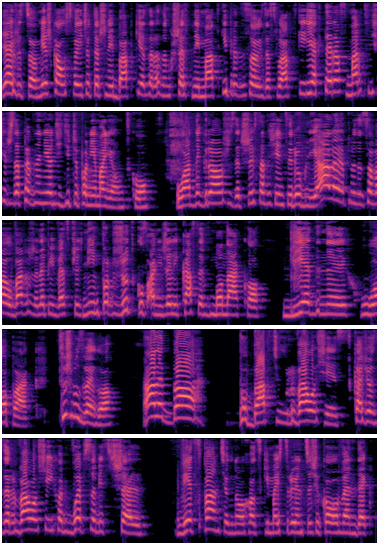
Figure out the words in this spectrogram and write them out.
Jakże co, mieszkał u swojej ciotecznej babki, a zarazem chrzestnej matki, prezesowej Zasławskiej jak teraz martwi się, że zapewne nie odziedziczy po nie majątku. Ładny grosz ze 300 tysięcy rubli, ale prezesowa uważa, że lepiej wesprzeć nim import rzutków, aniżeli kasę w Monako. Biedny chłopak. Cóż mu złego? Ale ba! Po babci urwało się, z Kazią zerwało się i choć w łeb sobie strzel. Wiedz pan, ciągnął Ochocki, majstrujący się koło wędek,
